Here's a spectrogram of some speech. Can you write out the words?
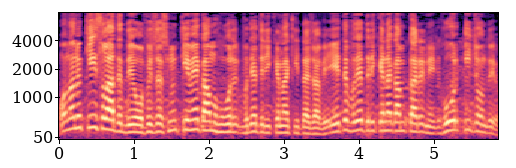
ਉਹਨਾਂ ਨੂੰ ਕੀ ਸਲਾਹ ਦਿੰਦੇ ਹੋ ਆਫੀਸਰਸ ਨੂੰ? ਕਿਵੇਂ ਕੰਮ ਹੋਰ ਵਧੀਆ ਤਰੀਕੇ ਨਾਲ ਕੀਤਾ ਜਾਵੇ? ਇਹ ਤੇ ਵਧੀਆ ਤਰੀਕੇ ਨਾਲ ਕੰਮ ਕਰ ਰਹੇ ਨੇ। ਹੋਰ ਕੀ ਚਾਹੁੰਦੇ ਹੋ?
